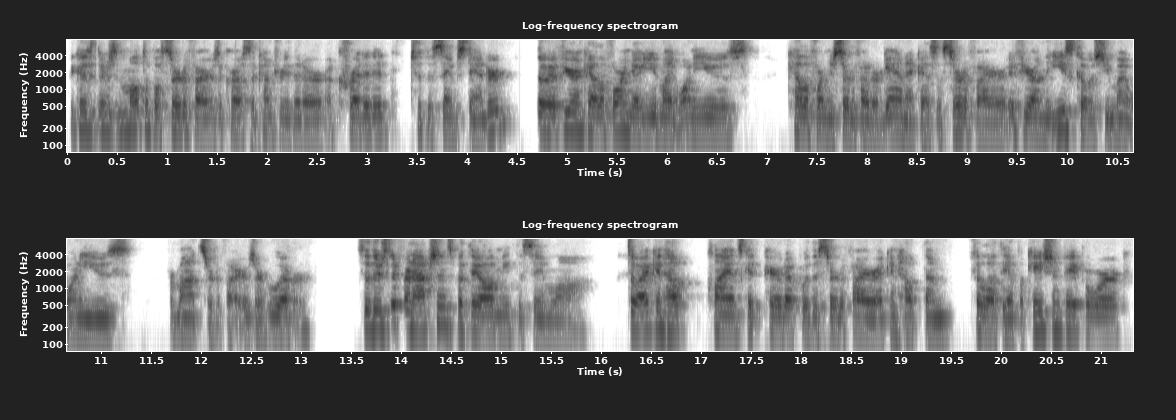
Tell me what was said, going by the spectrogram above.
because there's multiple certifiers across the country that are accredited to the same standard. So if you're in California, you might want to use California Certified Organic as a certifier. If you're on the East Coast, you might want to use Vermont certifiers or whoever. So there's different options, but they all meet the same law. So I can help clients get paired up with a certifier. I can help them fill out the application paperwork.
